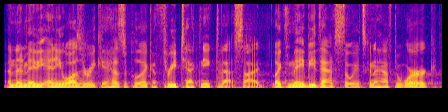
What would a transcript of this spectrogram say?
and then maybe Eni Uwazurike has to play like a three technique to that side. Like maybe that's the way it's going to have to work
